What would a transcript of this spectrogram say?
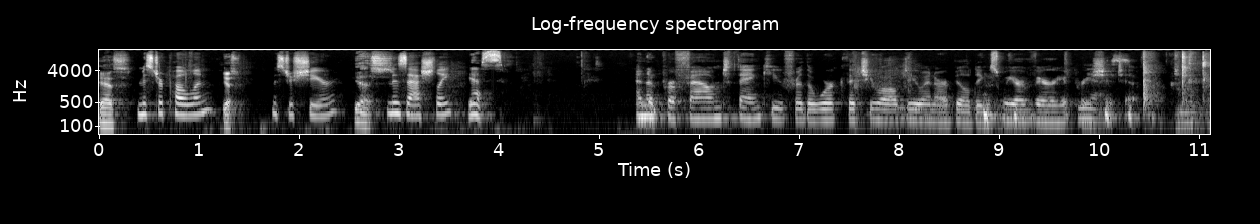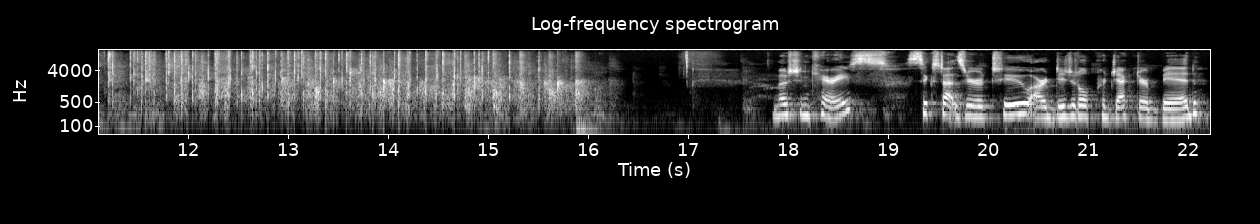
Yes. Mr. Poland? Yes. Mr. Shear? Yes. Ms. Ashley? Yes. And a profound thank you for the work that you all do in our buildings. We are very appreciative. Motion carries. 6.02, our digital projector bid.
